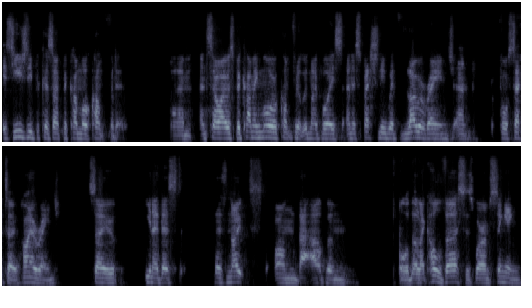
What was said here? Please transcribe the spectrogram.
it's usually because I've become more confident. Um, and so I was becoming more confident with my voice and especially with lower range and falsetto, higher range. So, you know, there's there's notes on that album or the like whole verses where I'm singing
